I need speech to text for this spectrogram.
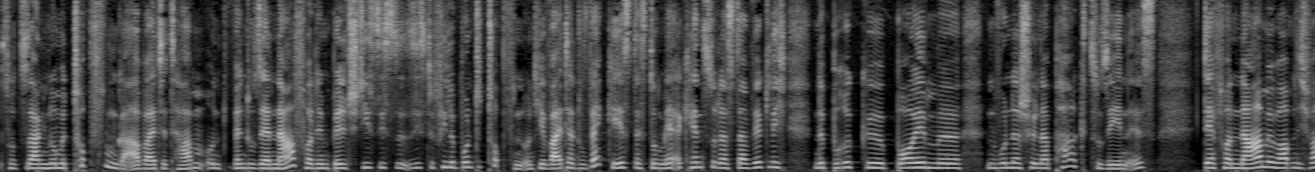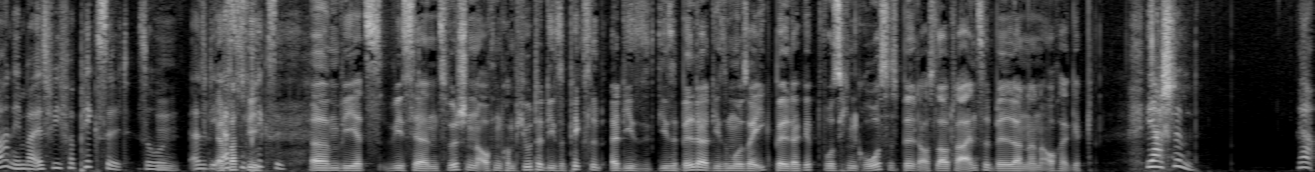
sozusagen nur mit Tupfen gearbeitet haben. Und wenn du sehr nah vor dem Bild stehst, siehst du, siehst du viele bunte Tupfen. Und je weiter du weggehst, desto mehr erkennst du, dass da wirklich eine Brücke, Bäume, ein wunderschöner Park zu sehen ist der von Namen überhaupt nicht wahrnehmbar ist, wie verpixelt. So, hm. also die ja, ersten wie, Pixel. Ähm, wie jetzt, wie es ja inzwischen auf dem Computer diese Pixel, äh, diese, diese Bilder, diese Mosaikbilder gibt, wo sich ein großes Bild aus lauter Einzelbildern dann auch ergibt. Ja, stimmt. Ja.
